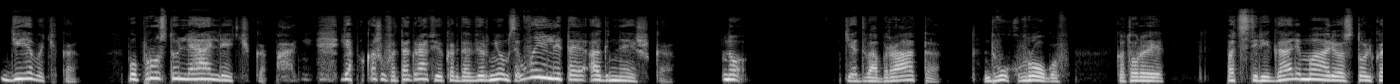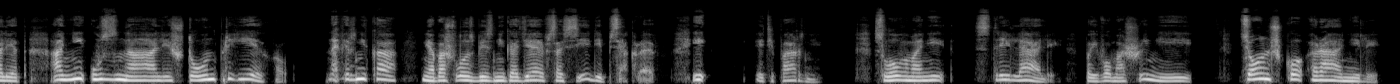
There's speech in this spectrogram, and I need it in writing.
Девочка, попросту лялечка, пани. Я покажу фотографию, когда вернемся. Вылитая Агнешка. Но те два брата, двух врагов, которые подстерегали Марио столько лет, они узнали, что он приехал. Наверняка не обошлось без негодяев соседей Псякрев. И эти парни, словом, они стреляли по его машине и Тёншко ранили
